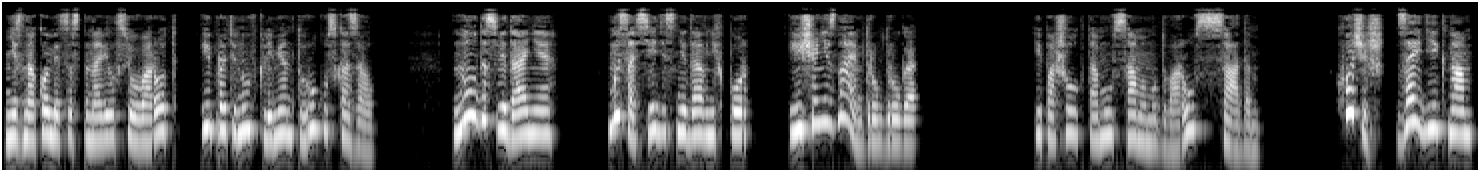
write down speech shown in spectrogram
Незнакомец остановился у ворот и, протянув Клименту руку, сказал, «Ну, до свидания. Мы соседи с недавних пор и еще не знаем друг друга». И пошел к тому самому двору с садом. «Хочешь, зайди к нам,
